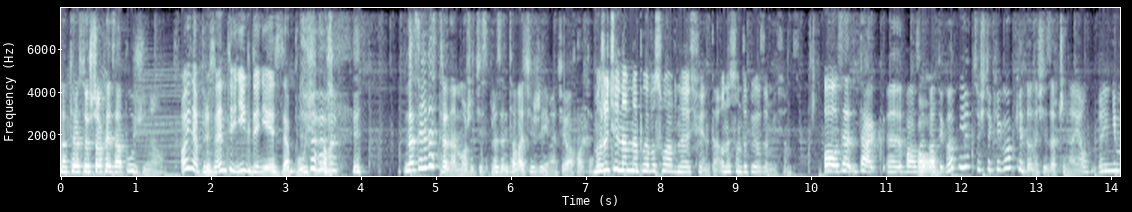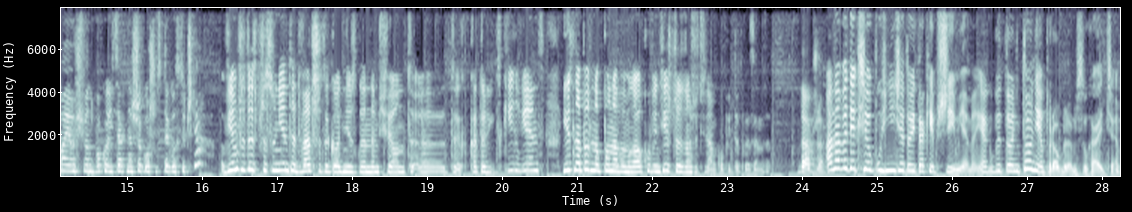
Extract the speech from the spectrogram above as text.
No teraz to już trochę za późno. Oj, na prezenty nigdy nie jest za późno. Na Sylwestra nam możecie sprezentować, jeżeli macie ochotę. Możecie nam na prawosławne święta. One są dopiero za miesiąc. O, za, tak, e, bo za o. dwa tygodnie? Coś takiego? Kiedy one się zaczynają? Nie mają świąt w okolicach naszego 6 stycznia? Wiem, że to jest przesunięte 2-3 tygodnie względem świąt y, tych katolickich, więc jest na pewno po nowym roku, więc jeszcze zdążycie nam kupić te prezenty. Dobrze. A nawet jak się opóźnicie, to i takie przyjmiemy. Jakby to, to nie problem, słuchajcie.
